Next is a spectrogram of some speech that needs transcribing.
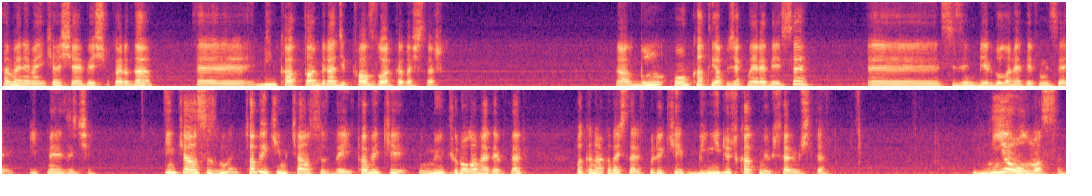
hemen hemen 2 aşağı 5 yukarıda e, 1000 kattan birazcık fazla arkadaşlar. Yani bunun 10 katı yapacak neredeyse e, sizin 1 dolar hedefinize gitmeniz için. İmkansız mı? Tabii ki imkansız değil. Tabii ki mümkün olan hedefler. Bakın arkadaşlar Fluki 1700 kat mı yükselmişti? Niye olmasın?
